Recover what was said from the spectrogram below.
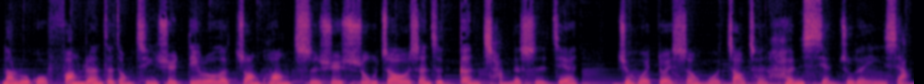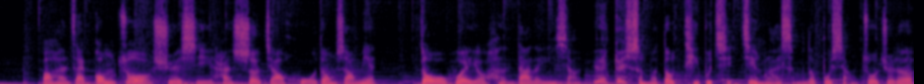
那如果放任这种情绪低落的状况持续数周甚至更长的时间，就会对生活造成很显著的影响，包含在工作、学习和社交活动上面都会有很大的影响。因为对什么都提不起劲来，什么都不想做，觉得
